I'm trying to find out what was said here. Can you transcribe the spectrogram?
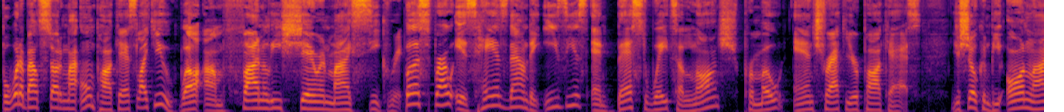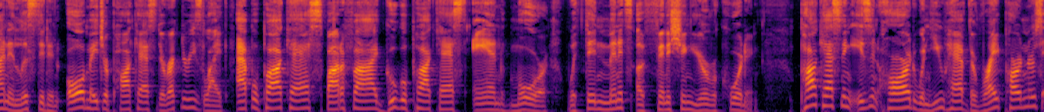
but what about starting my own podcast like you? Well, I'm finally sharing my secret. Buzzsprout is hands down the easiest and best way to launch, promote, and track your podcast. Your show can be online and listed in all major podcast directories like Apple Podcasts, Spotify, Google Podcasts, and more within minutes of finishing your recording. Podcasting isn't hard when you have the right partners,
